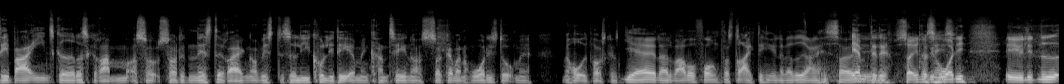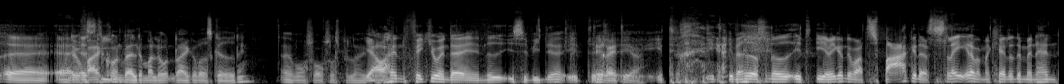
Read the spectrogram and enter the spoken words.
det er bare en skade, der skal ramme, og så, så er det den næste rækken, og hvis det så lige kolliderer med en karantæne også, så kan man hurtigt stå med, med håret i postkassen. Ja, eller et var for en forstrækning, eller hvad ved jeg. Så, Jamen, det er det. Så ender Præcis. vi hurtigt øh, lidt ned af, af Det er jo af faktisk stigen. kun Valdemar Lund, der ikke har været skadet, ikke? Af vores forsvarsspillere. Ja, og han fik jo endda ned i Sevilla et, Det er rigtigt, ja. øh, et, et, et, hvad hedder sådan noget, et, jeg ved ikke, om det var et spark eller et slag, eller hvad man kalder det, men han,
